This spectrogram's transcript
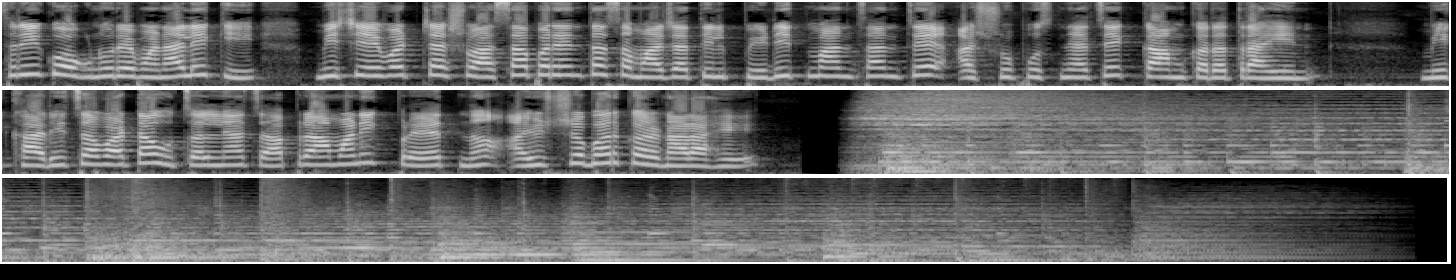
श्री कोगनुरे म्हणाले की मी शेवटच्या श्वासापर्यंत समाजातील पीडित माणसांचे अश्रू पुसण्याचे काम करत राहीन. मी खारीचा वाटा उचलण्याचा प्रामाणिक प्रयत्न आयुष्यभर करणार आहे.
